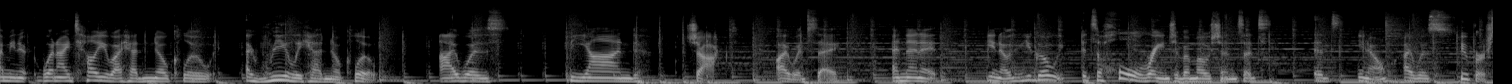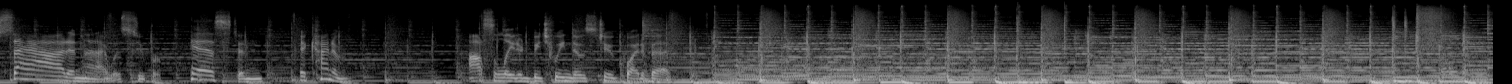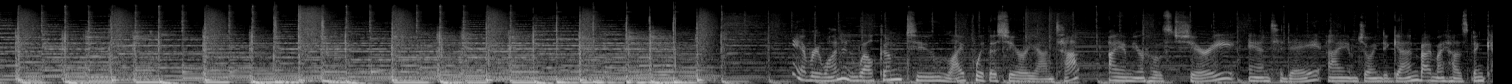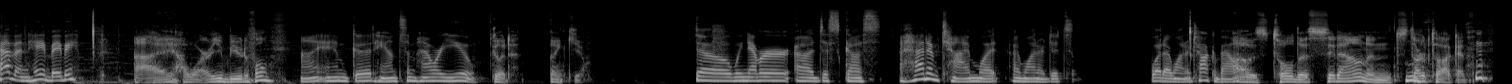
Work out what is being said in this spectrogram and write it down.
I mean, when I tell you I had no clue, I really had no clue. I was beyond shocked, I would say. And then it, you know, you go, it's a whole range of emotions. It's, it's, you know, I was super sad and then I was super pissed and it kind of oscillated between those two quite a bit. Welcome to Life with a Cheri on Top. I am your host, Cheri, and today I am joined again by my husband, Kevin. Hey, baby. Hi, how are you, beautiful? I am good, handsome. How are you? Good, thank you. So we never uh, discuss ahead of time what I wanted to, what I want to talk about. I was told to sit down and start talking.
